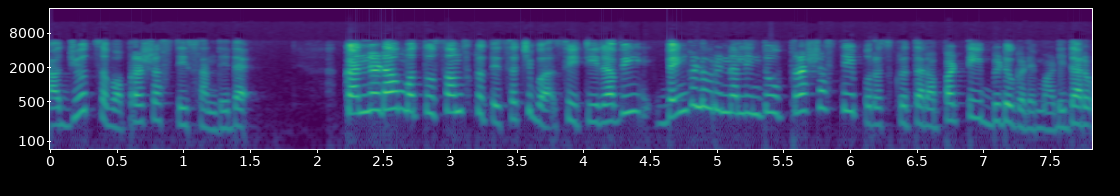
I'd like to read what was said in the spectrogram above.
ರಾಜ್ಯೋತ್ಸವ ಪ್ರಶಸ್ತಿ ಸಂದಿದೆ. ಕನ್ನಡ ಮತ್ತು ಸಂಸ್ಕೃತಿ ಸಚಿವ ಸಿಟಿ ರವಿ ಬೆಂಗಳೂರಿನಲ್ಲಿಂದು ಪ್ರಶಸ್ತಿ ಪುರಸ್ಕೃತರ ಪಟ್ಟಿ ಬಿಡುಗಡೆ ಮಾಡಿದರು.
